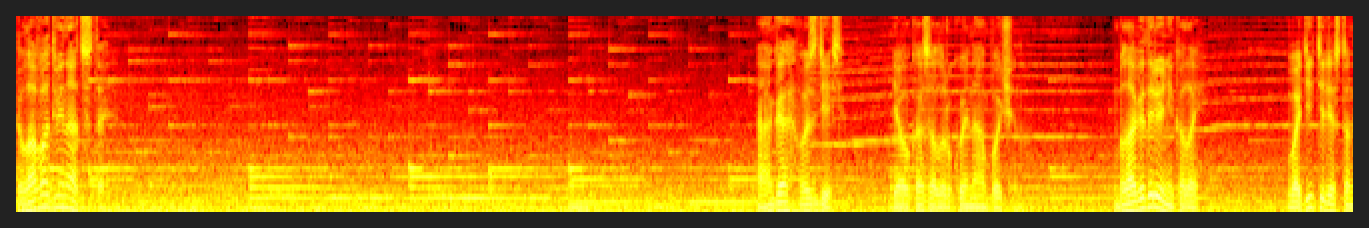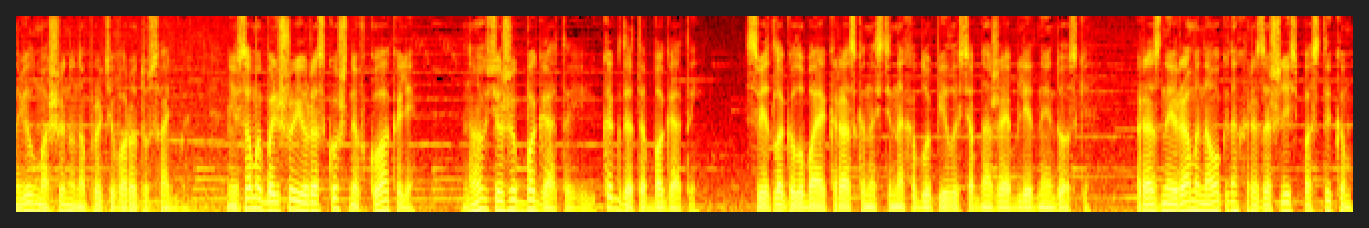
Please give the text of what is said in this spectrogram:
Глава 12 «Ага, вот здесь», — я указал рукой на обочину. «Благодарю, Николай». Водитель остановил машину напротив ворот усадьбы. Не самый большой и роскошный в Куакале, но все же богатый, когда-то богатый. Светло-голубая краска на стенах облупилась, обнажая бледные доски. Разные рамы на окнах разошлись по стыкам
